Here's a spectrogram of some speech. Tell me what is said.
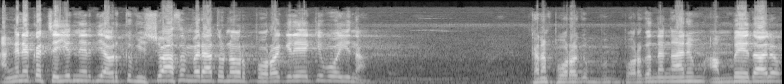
അങ്ങനെയൊക്കെ ചെയ്യുന്ന അവർക്ക് വിശ്വാസം വരാത്തതുകൊണ്ട് അവർ പുറകിലേക്ക് പോയി എന്നാണ് കാരണം പുറക് പുറകുന്നെങ്ങാനും അമ്പ് ചെയ്താലോ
